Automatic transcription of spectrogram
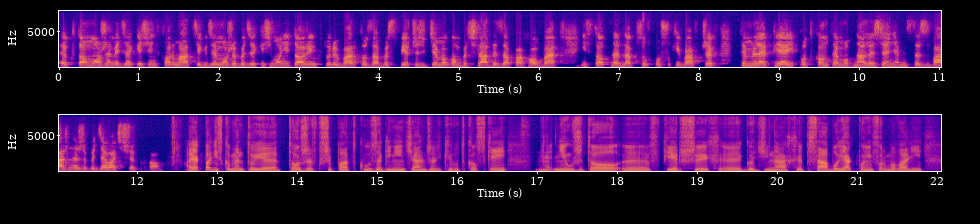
e, kto może mieć jakieś informacje, gdzie może być jakiś monitoring, który warto zabezpieczyć, gdzie mogą być ślady zapachowe istotne dla psów poszukiwawczych, tym lepiej pod kątem odnalezienia. Więc to jest ważne, żeby działać szybko. A jak pani skomentuje to, że w przypadku zaginięcia Angeliki Rutkowskiej nie użyto e, w pierwszych e, godzinach psa, bo jak poinformowali E,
